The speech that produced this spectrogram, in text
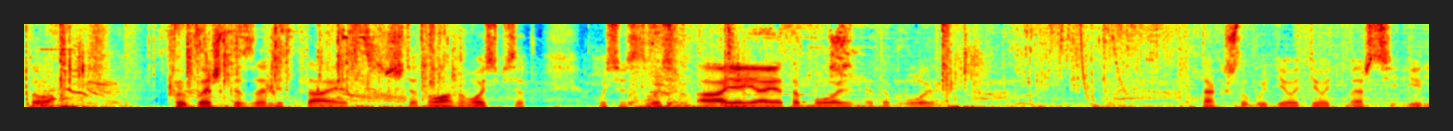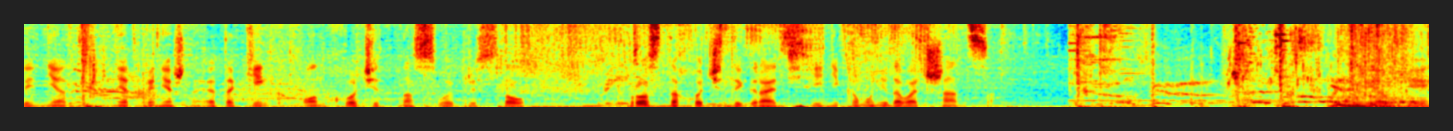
то. ФБшка залетает. 60, ну ладно, 80. 88. Ай-яй-яй, это боль, это боль. Так, что будет делать? Делать Мерси или нет? Нет, конечно. Это Кинг, он хочет на свой престол. Просто хочет играть и никому не давать шанса. Окей, окей.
